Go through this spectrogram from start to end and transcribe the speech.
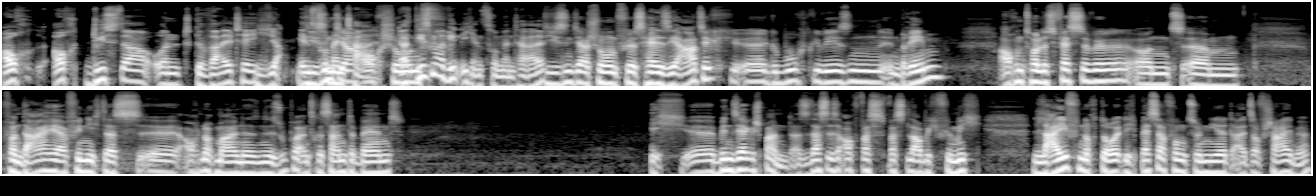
Auch, auch düster und gewaltig. Ja, die sind instrumental. ja auch schon- Das, diesmal wirklich instrumental. Die sind ja schon fürs Hellseatic äh, gebucht gewesen in Bremen. Auch ein tolles Festival und ähm, von daher finde ich das äh, auch nochmal eine, eine super interessante Band. Ich äh, bin sehr gespannt. Also das ist auch was, was glaube ich für mich live noch deutlich besser funktioniert als auf Scheibe.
